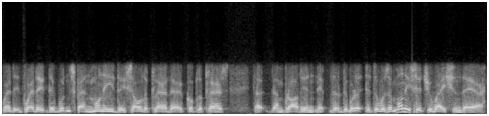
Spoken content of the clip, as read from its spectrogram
where they, where they, they wouldn't spend money. They sold a player there, a couple of players that then brought in. There, there, were, there was a money situation there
